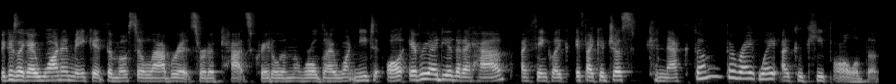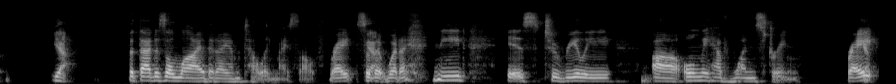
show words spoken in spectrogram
because like I want to make it the most elaborate sort of cat's cradle in the world. I want need to all every idea that I have, I think like if I could just connect them the right way, I could keep all of them. Yeah. But that is a lie that I am telling myself, right? So yeah. that what I need is to really uh, only have one string, right? Yeah.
